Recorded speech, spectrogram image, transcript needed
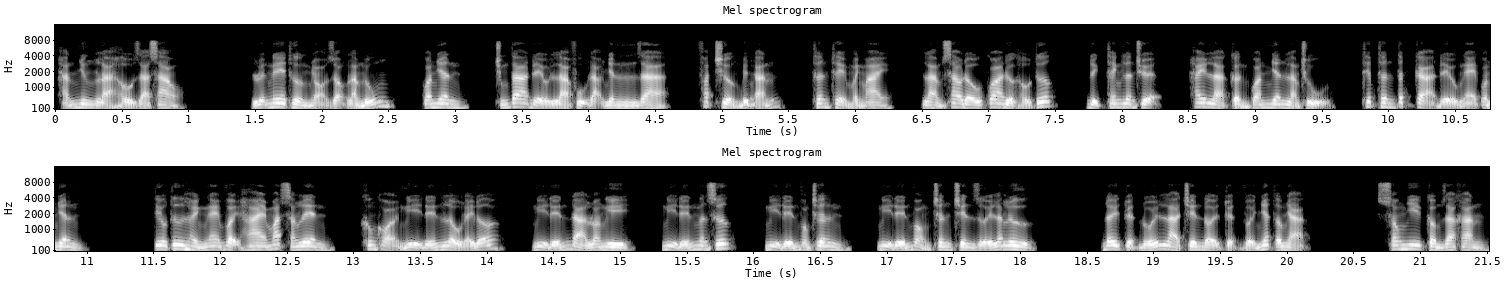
hắn nhưng là hầu ra sao? Luyện nghe thường nhỏ giọng làm lũng quan nhân, chúng ta đều là phụ đạo nhân ra phát trưởng biết ngắn, thân thể mạnh mai, làm sao đấu qua được hầu tước địch thanh lân chuyện, hay là cần quan nhân làm chủ, thiếp thân tất cả đều nghe quan nhân. Tiêu tư hành nghe vậy hai mắt sáng lên, không khỏi nghĩ đến lầu đáy đỡ, nghĩ đến đà loan nghi, nghĩ đến ngân sức nghĩ đến vòng chân, nghĩ đến vòng chân trên dưới lắc lư. Đây tuyệt đối là trên đời tuyệt vời nhất âm nhạc. Song nhi cầm ra khăn,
